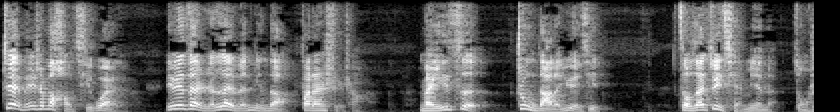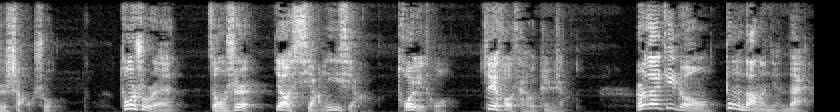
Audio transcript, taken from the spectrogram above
这也没什么好奇怪的。因为在人类文明的发展史上，每一次重大的跃进，走在最前面的总是少数，多数人总是要想一想、拖一拖，最后才会跟上。而在这种动荡的年代，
